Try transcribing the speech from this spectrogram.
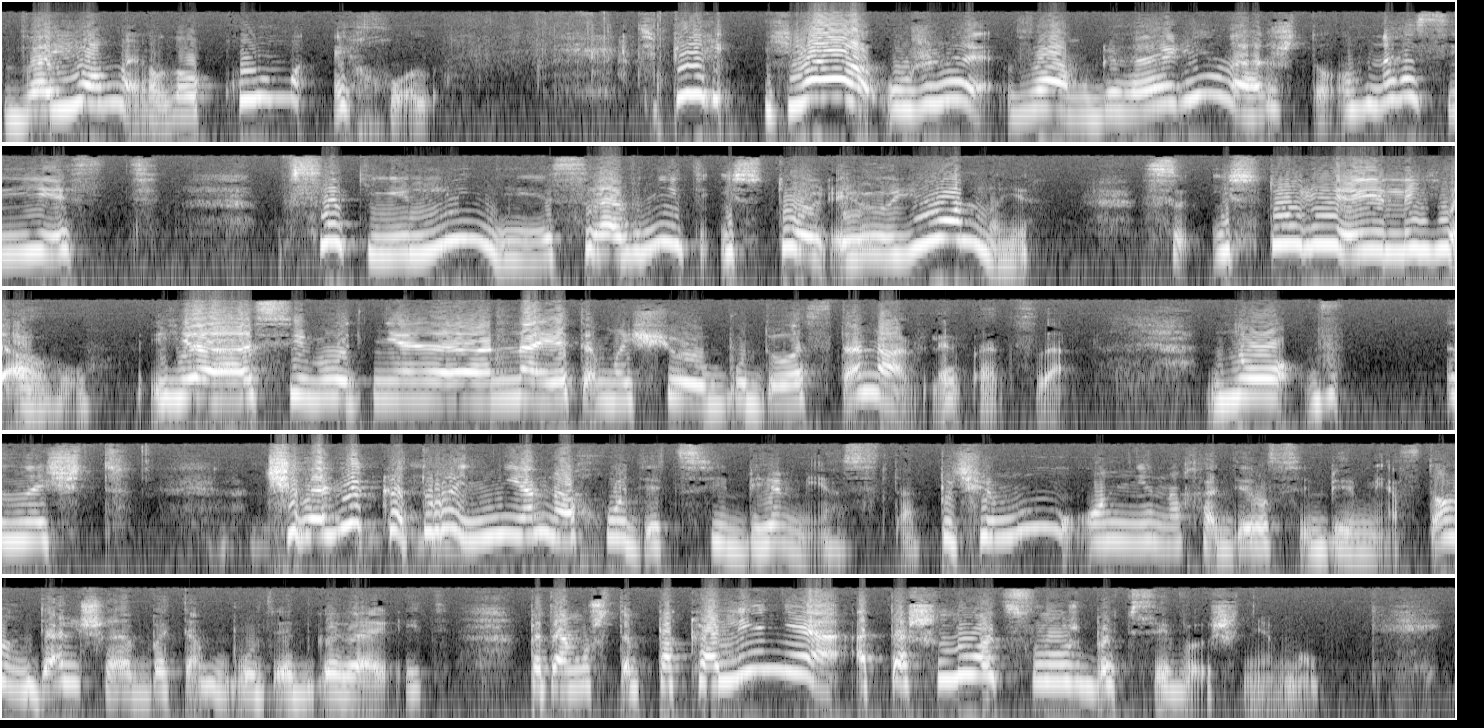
вайомер локум эхол. Теперь я уже вам говорила, что у нас есть всякие линии сравнить историю Йоны с историей Ильяву. Я сегодня на этом еще буду останавливаться. Но, значит, человек, который не находит себе места. Почему он не находил себе места? Он дальше об этом будет говорить. Потому что поколение отошло от службы Всевышнему.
